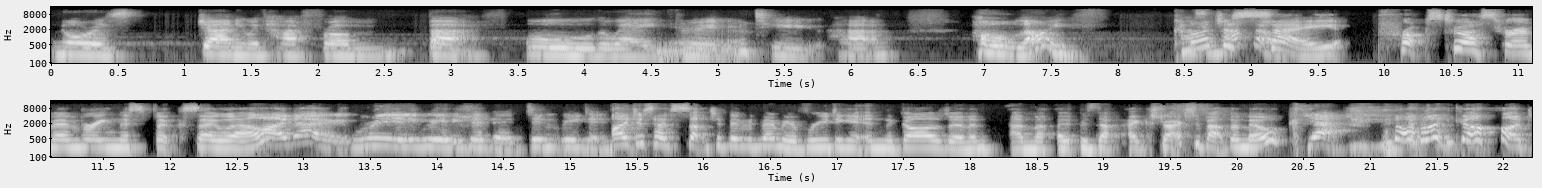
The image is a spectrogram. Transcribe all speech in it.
Nora's journey with her from birth all the way through to her whole life. Can I just say, props to us for remembering this book so well. I know, really, really vivid. Didn't read it. I just had such a vivid memory of reading it in the garden, and, and it was that extract about the milk. Yeah. oh my god.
